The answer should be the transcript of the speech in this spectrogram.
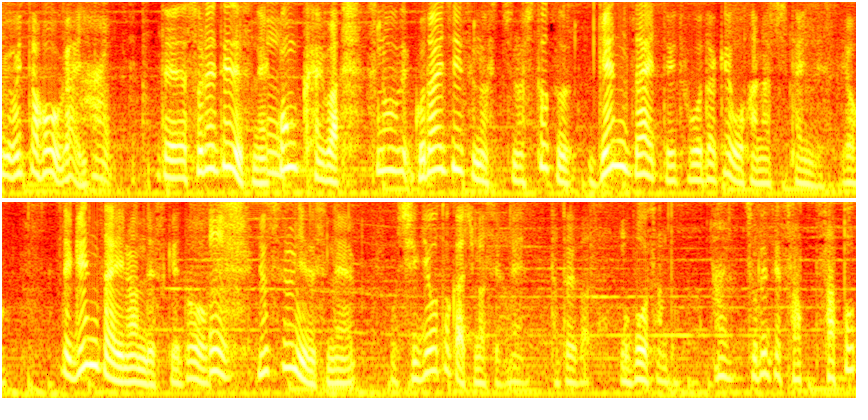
おいた方がいい。はいでそれでですね、ええ、今回はその五大事実のうちの一つ現在というところだけお話ししたいんですよ。で現在なんですけど、え、要するにですね修行とかしますよね。例えばお坊さんとか。はい、それで悟っ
